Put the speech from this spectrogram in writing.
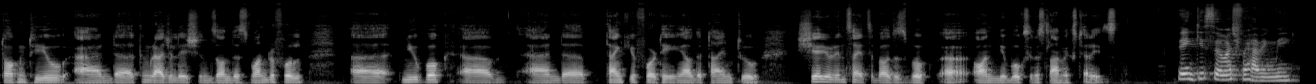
talking to you, and uh, congratulations on this wonderful uh, new book. Um, and uh, thank you for taking out the time to share your insights about this book uh, on new books in Islamic studies. Thank you so much for having me.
